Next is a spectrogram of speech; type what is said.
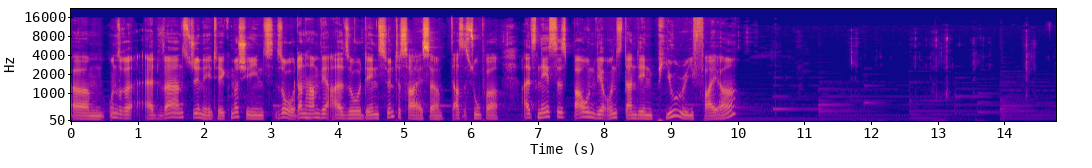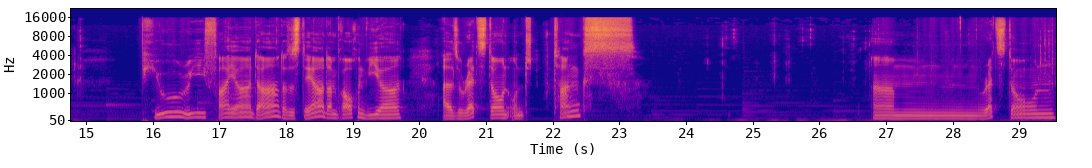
ähm, unsere Advanced Genetic Machines. So, dann haben wir also den Synthesizer. Das ist super. Als nächstes bauen wir uns dann den Purifier. Purifier, da, das ist der. Dann brauchen wir also Redstone und Tanks. Ähm, Redstone.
